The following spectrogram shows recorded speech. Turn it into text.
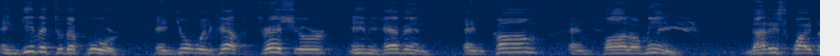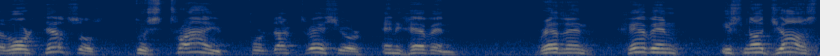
and give it to the poor, and you will have treasure in heaven. And come and follow me. That is why the Lord tells us to strive for that treasure in heaven. Brethren, heaven is not just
